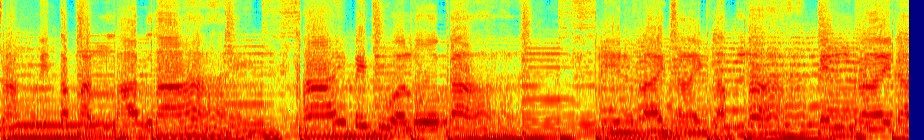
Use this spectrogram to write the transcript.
สร้างผลิตภัณฑ์หลากหลายขายไปทั่วโลกาเปลี่ยนรายจ่ายกลับมาเป็นรายได้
